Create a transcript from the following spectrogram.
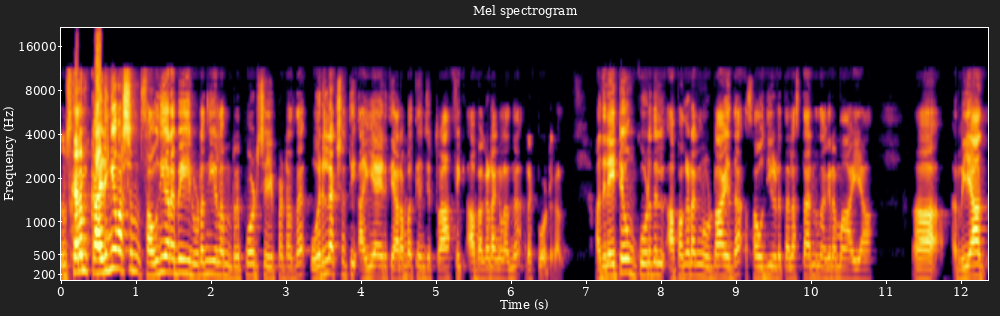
നമസ്കാരം. കഴിഞ്ഞ വർഷം സൗദി അറേബ്യയിൽ ഉടനീളം റിപ്പോർട്ട് ചെയ്യപ്പെട്ടത് ഒരു ലക്ഷത്തി അയ്യായിരത്തി അറുപത്തിയഞ്ച് ട്രാഫിക് അപകടങ്ങളെന്ന റിപ്പോർട്ടുകൾ അതിലേറ്റവും കൂടുതൽ അപകടങ്ങൾ ഉണ്ടായത് സൗദിയുടെ തലസ്ഥാന നഗരമായ റിയാദ്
